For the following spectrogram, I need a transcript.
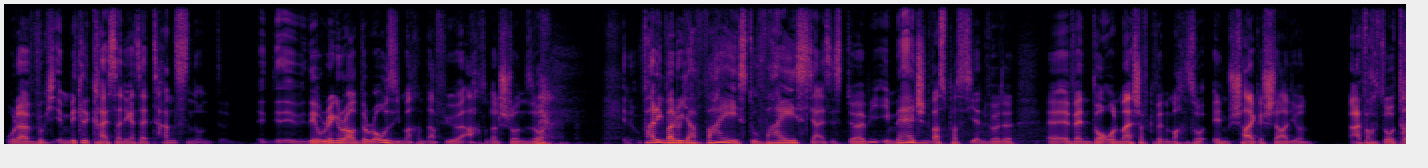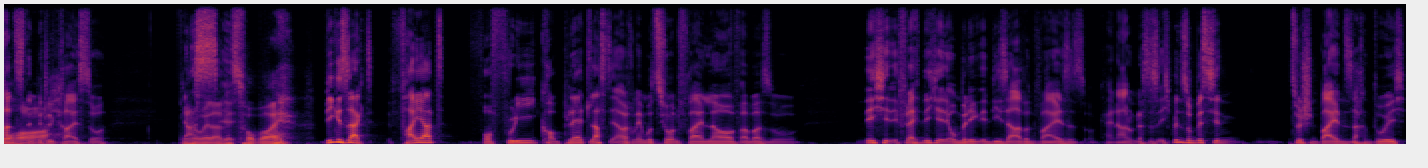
Oder wirklich im Mittelkreis da die ganze Zeit tanzen und den äh, Ring Around the Rosie machen dafür 800 Stunden so. Vor allem, weil du ja weißt, du weißt ja, es ist Derby. Imagine, was passieren würde, äh, wenn Dortmund Meisterschaft gewinnt und macht so im Schalke-Stadion. Einfach so tanzen oh. im Mittelkreis so. Das, ja, dann ist vorbei. Wie gesagt, feiert for free komplett, lasst euren Emotionen freien Lauf, aber so nicht, vielleicht nicht unbedingt in dieser Art und Weise. So, keine Ahnung. Das ist, ich bin so ein bisschen zwischen beiden Sachen durch.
